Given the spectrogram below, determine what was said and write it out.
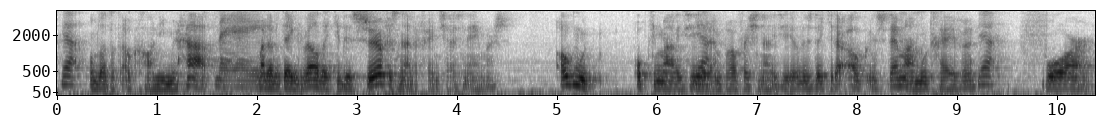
Ja, Omdat het ook gewoon niet meer gaat. nee. Maar dat betekent wel dat je de service naar de franchise-nemers ook moet optimaliseren Ja. en professionaliseren. Dus dat je daar ook een stem aan moet geven Ja, voor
